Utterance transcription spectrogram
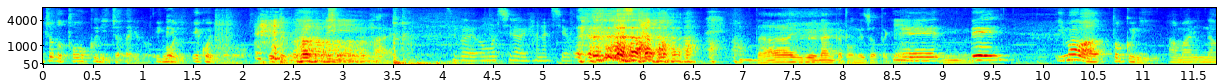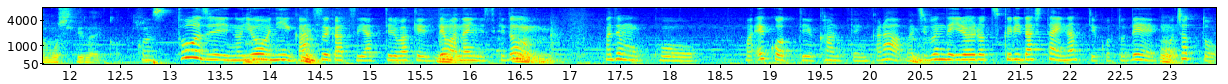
ちょっと遠くに行っちゃったけどエコに、ねエコに戻ろう。はい。すごい面白い話を。だいぶなんか飛んでちゃったけど、えーうん。で今は特にあまり何もしてないかこの当時のようにガツガツやってるわけではないんですけど、うん。うん。まあ、でもこう、まあ、エコっていう観点から、まあ、うん。自分でいろいろ作り出したいなっていうことで、うん。こうちょっと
